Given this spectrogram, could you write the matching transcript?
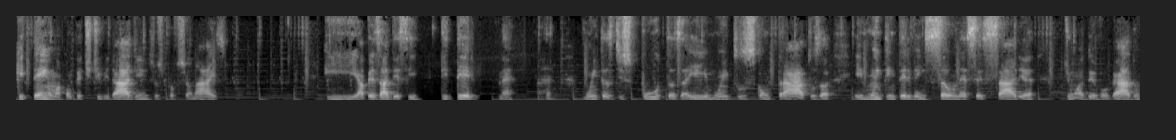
que têm uma competitividade entre os profissionais e apesar desse de ter, né, muitas disputas aí, muitos contratos e muita intervenção necessária de um advogado,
